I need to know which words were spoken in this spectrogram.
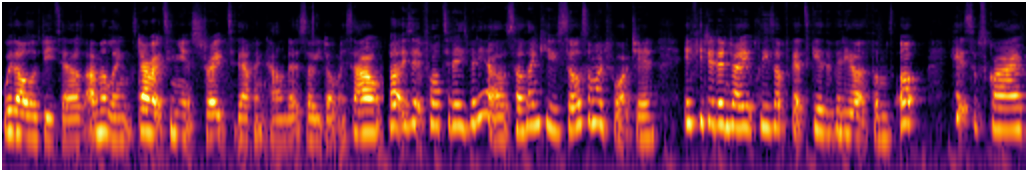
with all those details and the links directing you straight to the advent calendar so you don't miss out. But is it for today's video so thank you so so much for watching. If you did enjoy it please don't forget to give the video a thumbs up, hit subscribe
